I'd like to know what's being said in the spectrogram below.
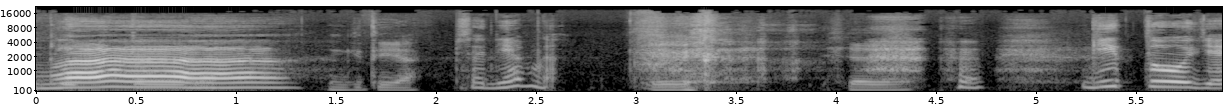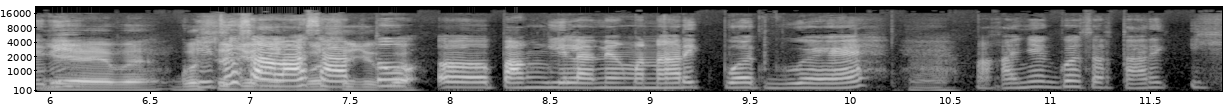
tersenyumlah. Gitu ya. bisa diam nggak Iya. Iya, iya. gitu jadi Iya, iya, bener. Gua itu setuju salah gua satu gua. eh, panggilan yang menarik buat gue Mm. makanya gue tertarik ih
